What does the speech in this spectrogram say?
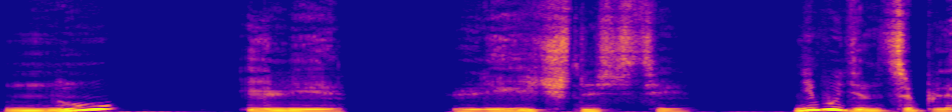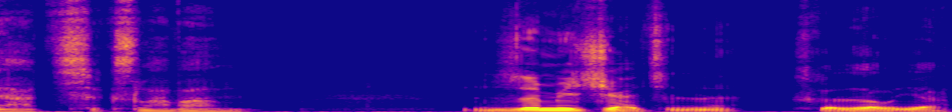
Ну, или личности. Не будем цепляться к словам. Замечательно, сказал я.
